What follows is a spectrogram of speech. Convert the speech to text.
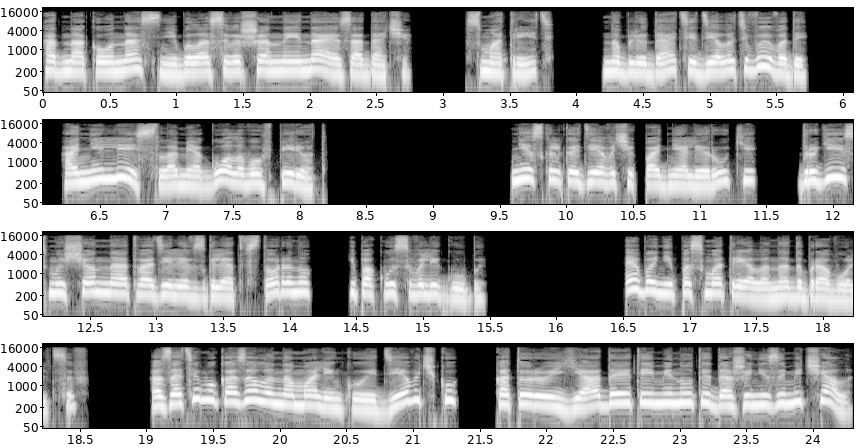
однако у нас с ней была совершенно иная задача — смотреть, наблюдать и делать выводы, а не лезть, сломя голову вперед. Несколько девочек подняли руки, другие смущенно отводили взгляд в сторону и покусывали губы. Эбони посмотрела на добровольцев, а затем указала на маленькую девочку, которую я до этой минуты даже не замечала.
